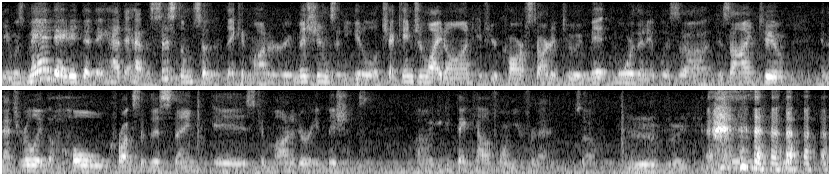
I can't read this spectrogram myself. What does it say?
It was mandated that they had to have a system so that they could monitor emissions and you get a little check engine light on if your car started to emit more than it was uh, designed to. And that's really the whole crux of this thing is to monitor emissions. Uh, you can thank California for that. So. Yeah, thank you.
